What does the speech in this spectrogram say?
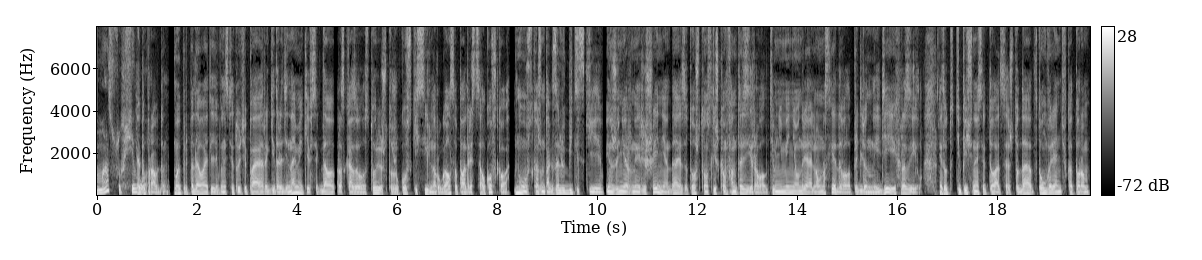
массу всего. Это правда. Мой преподаватель в Институте по аэрогидродинамике всегда рассказывал историю, что Жуковский сильно ругался по адрес Циолковского, ну, скажем так, за любительские инженерные решения, да, и за то, что он слишком фантазировал. Тем не менее, он реально унаследовал определенные идеи и их развил. И тут типичная ситуация, что, да, в том варианте, в котором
